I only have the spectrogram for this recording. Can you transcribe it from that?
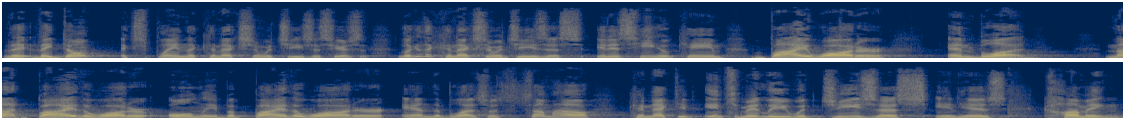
they, they don't explain the connection with Jesus. Here's, look at the connection with Jesus. It is he who came by water and blood. Not by the water only, but by the water and the blood. So it's somehow connected intimately with Jesus in his coming.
